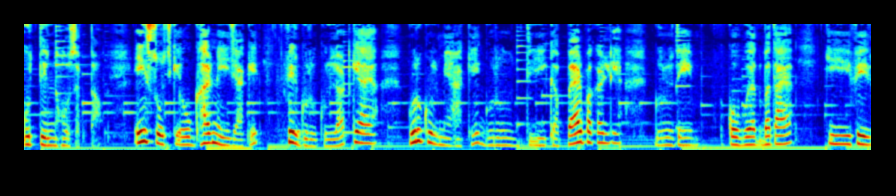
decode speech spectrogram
उत्तीर्ण हो सकता हूँ। यही सोच के वो घर नहीं जाके फिर गुरुकुल लौट के आया। गुरुकुल में आके गुरु जी का पैर पकड़ लिया। गुरुदेव को बताया कि फिर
